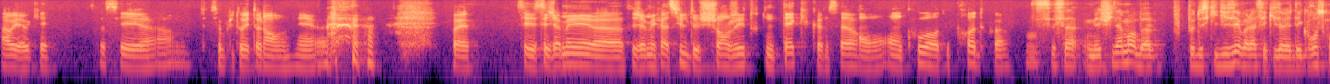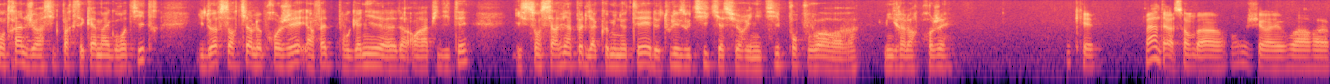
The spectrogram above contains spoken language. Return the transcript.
ah oui, ok. Ça c'est c'est plutôt étonnant. Mais ouais, c'est jamais, euh, c'est jamais facile de changer toute une tech comme ça en, cours de prod. quoi. C'est ça. Mais finalement, bah, peu de ce qu'ils disaient, voilà, c'est qu'ils avaient des grosses contraintes. Jurassic Park, c'est quand même un gros titre. Ils doivent sortir le projet. Et en fait, pour gagner euh, en rapidité, ils se sont servis un peu de la communauté et de tous les outils qu'il y a sur Unity pour pouvoir euh, migrer leur projet. Ok. intéressant. Bah, J'irai voir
